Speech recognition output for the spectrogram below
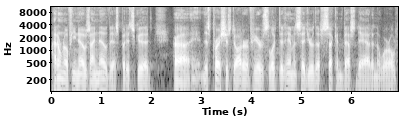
I don't know if he knows I know this, but it's good. Uh, this precious daughter of hers looked at him and said, You're the second best dad in the world.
